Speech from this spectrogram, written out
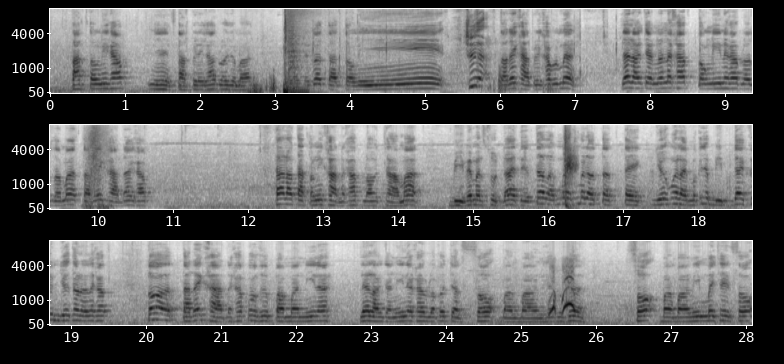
ๆตัดตรงนี้ครับนี่ตัดไปเลยครับเราจะมาแล้วก็ตัดตรงนี้เชื่อตัดให้ขาดไปเลยครับเพื่อนๆและหลังจากนั้นนะครับ ตรงนี้นะครับเราสามารถตัดให้ขาดได้ครับ ถ้าเราตัดตรงนี้ขาดนะครับ เราสามารถบีบให้มันสุดได้แต่ถ้าเราเมื่อเมื่อเราตัดแตกเยอะเมื่อไหร่มันก็จะบีบได้ขึ้นเยอะเท่านั้นนะครับ ก็ตัดให้ขาดนะครับก็คือประมาณนี้นะและหลังจากนี้นะครับ เราก็จะเซาะบางๆนะครับเพื่อนๆ เซาะบางๆนี้ไม่ใช่เซาะ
